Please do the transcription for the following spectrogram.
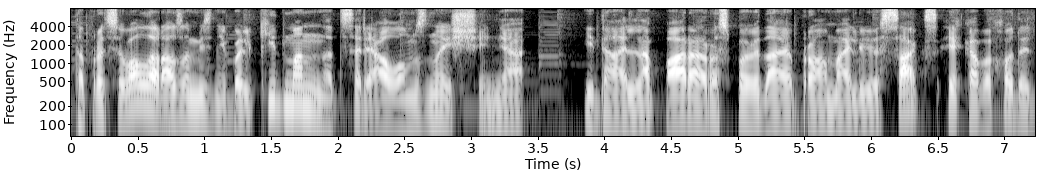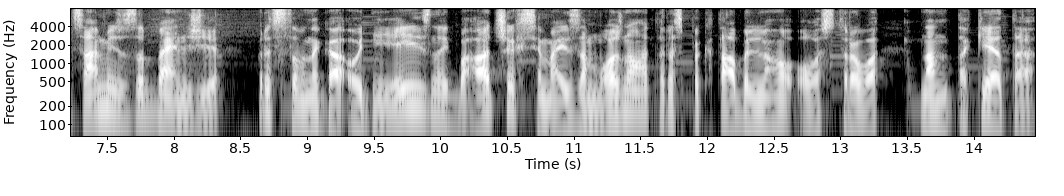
та працювала разом із Ніколь Кідман над серіалом Знищення. Ідеальна пара розповідає про Амелію Сакс, яка виходить заміж за Бенджі, представника однієї з найбагатших сімей заможного та респектабельного острова Нантакета.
